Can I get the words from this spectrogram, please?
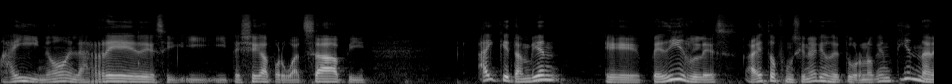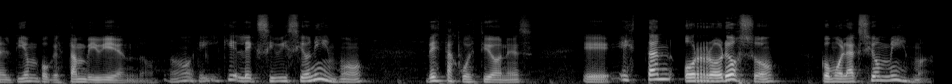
ahí, ¿no? En las redes y, te llega por WhatsApp y hay que también eh, pedirles a estos funcionarios de turno que entiendan el tiempo que están viviendo, ¿no? y que el exhibicionismo de estas cuestiones eh, es tan horroroso como la acción misma.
